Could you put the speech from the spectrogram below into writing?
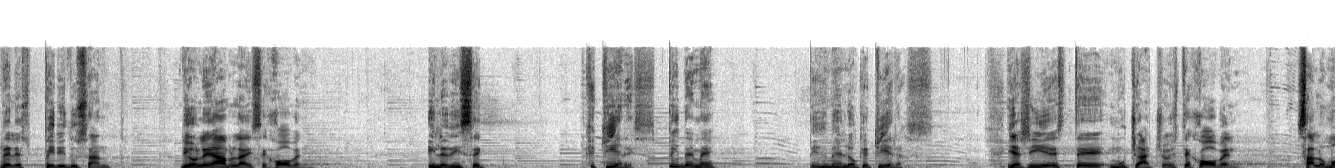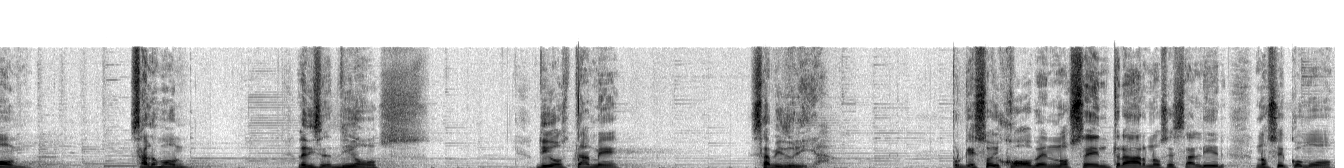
del Espíritu Santo. Dios le habla a ese joven y le dice, ¿qué quieres? Pídeme, pídeme lo que quieras. Y allí este muchacho, este joven, Salomón, Salomón, le dice, Dios, Dios dame sabiduría. Porque soy joven, no sé entrar, no sé salir, no sé cómo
